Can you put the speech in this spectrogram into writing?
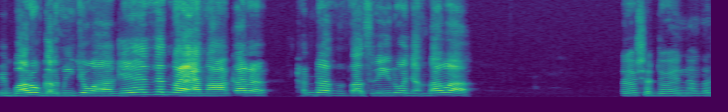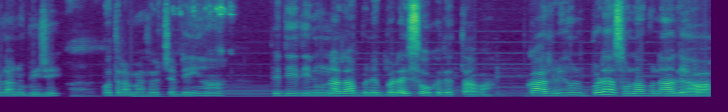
ਵੀ ਬਾਹਰੋਂ ਗਰਮੀ ਚੋਂ ਆ ਕੇ ਤੇ ਨਹਾਇਆ ਨਾ ਕਰ ਠੰਡਾ ਤੱਤਾ ਸਰੀਰ ਹੋ ਜਾਂਦਾ ਵਾ। ਚਲੋ ਛੱਡੋ ਇਹਨਾਂ ਗੱਲਾਂ ਨੂੰ ਬੀਜੀ। ਉਹ ਤਰ੍ਹਾਂ ਮੈਂ ਸੋਚਣ ਡਈ ਹਾਂ ਵੀ ਦੀਦੀ ਨੂੰ ਨਾ ਰੱਬ ਨੇ ਬੜਾ ਹੀ ਸੁੱਖ ਦਿੱਤਾ ਵਾ। ਘਰ ਵੀ ਹੁਣ ਬੜਾ ਸੋਹਣਾ ਬਣਾ ਲਿਆ ਵਾ।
